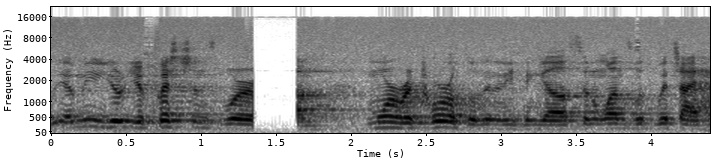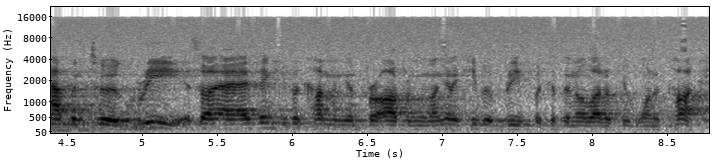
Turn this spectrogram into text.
I mean, your, your questions were um, more rhetorical than anything else, and ones with which I happen to agree. So I, I thank you for coming and for offering them. I'm going to keep it brief because I know a lot of people want to talk.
